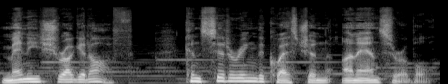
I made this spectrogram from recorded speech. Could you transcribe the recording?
Many shrug it off, considering the question unanswerable.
